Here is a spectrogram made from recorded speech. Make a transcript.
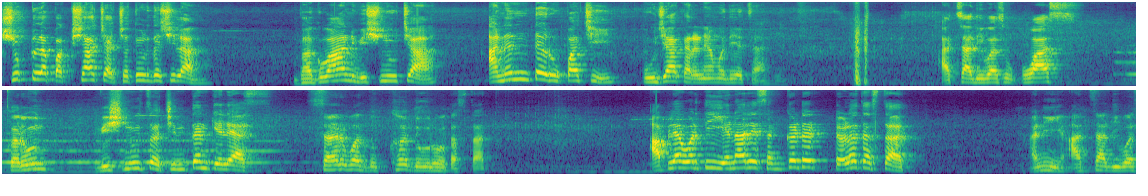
शुक्ल पक्षाच्या चतुर्दशीला भगवान विष्णूच्या अनंत रूपाची पूजा करण्यामध्येच आहे. आजचा दिवस उपवास करून विष्णूचं चिंतन केल्यास सर्व दुःख दूर होत असतात. आपल्यावरती येणारे संकट टळत असतात. आणि आजचा दिवस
